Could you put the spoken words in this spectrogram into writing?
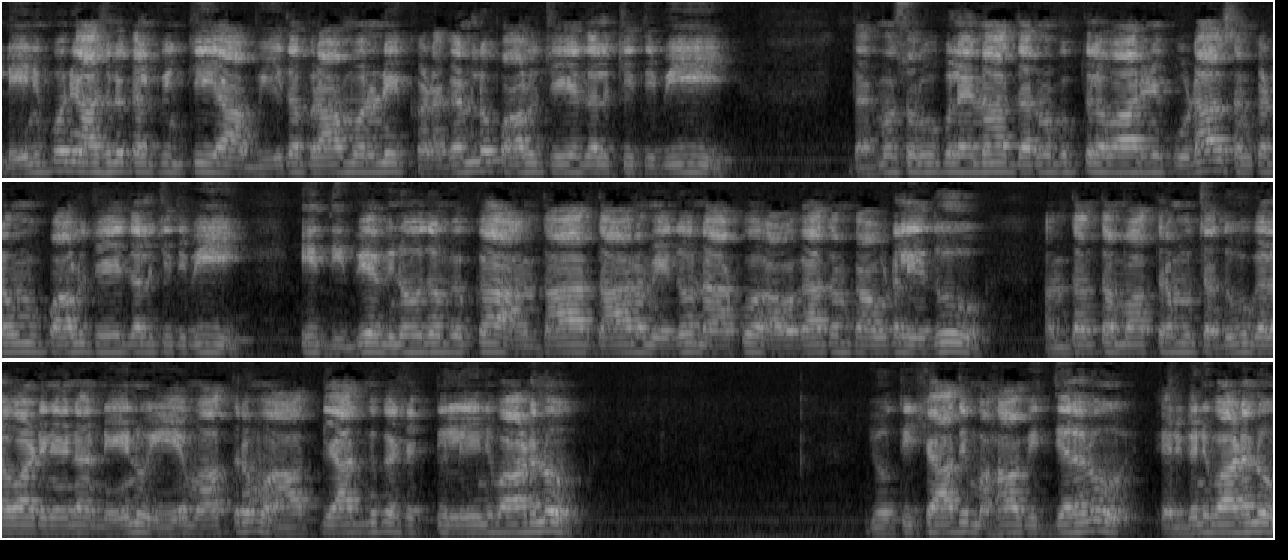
లేనిపోని ఆశలు కల్పించి ఆ బీద బ్రాహ్మణుని కడగన్లు పాలు చేయదలచితివి ధర్మస్వరూపులైన ధర్మగుప్తుల వారిని కూడా సంకటం పాలు చేయదలచితివి ఈ దివ్య వినోదం యొక్క అంతర్ధానం ఏదో నాకు అవగాతం కావటలేదు. అంతంత మాత్రము చదువు గలవాడినైనా నేను ఏ మాత్రము ఆధ్యాత్మిక శక్తి లేనివాడను. జ్యోతిషాది మహావిద్యలను ఎరగనివాడను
